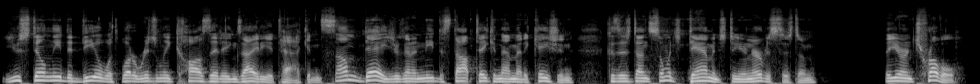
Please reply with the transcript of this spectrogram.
you still need to deal with what originally caused that anxiety attack. And someday you're going to need to stop taking that medication because it's done so much damage to your nervous system that you're in trouble.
